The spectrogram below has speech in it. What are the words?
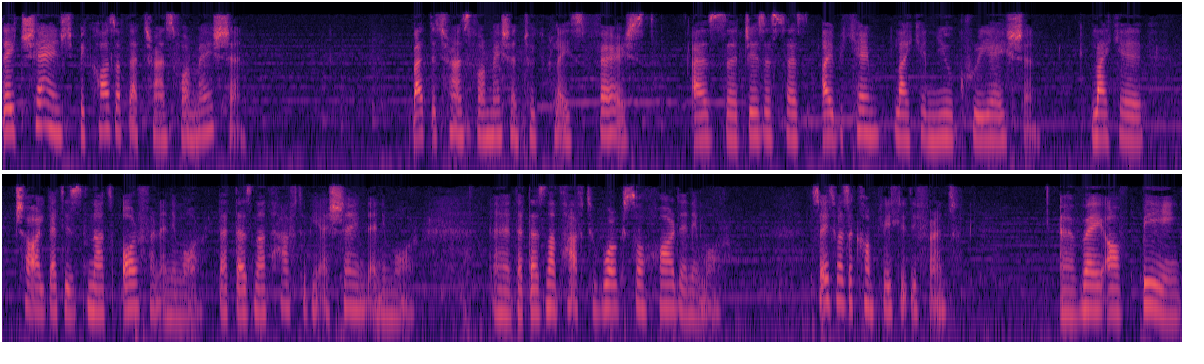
they changed because of that transformation. But the transformation took place first. As uh, Jesus says, I became like a new creation, like a child that is not orphan anymore, that does not have to be ashamed anymore, uh, that does not have to work so hard anymore. So it was a completely different uh, way of being,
